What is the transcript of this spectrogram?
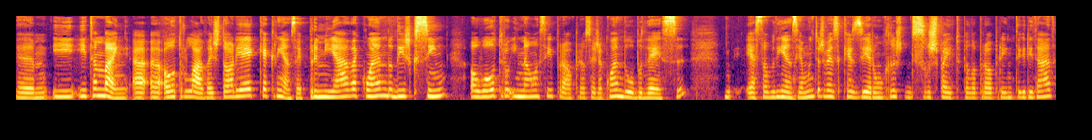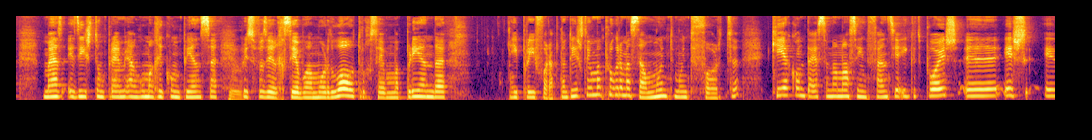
Um, e, e também, a, a- a outro lado da história é que a criança é premiada quando diz que sim ao outro e não a si própria. Ou seja, quando obedece, essa obediência muitas vezes quer dizer um res- desrespeito pela própria integridade, mas existe um prémio, alguma recompensa por isso fazer. Recebo o amor do outro, recebo uma prenda, e por aí fora. Portanto, isto tem uma programação muito, muito forte que acontece na nossa infância e que depois eh, é, é,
